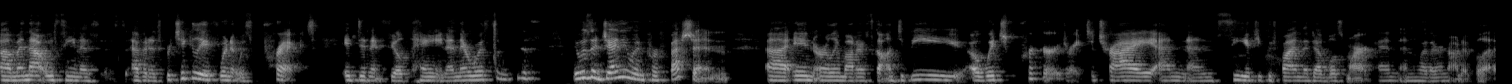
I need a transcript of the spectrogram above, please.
Um, and that was seen as, evidence, particularly if when it was pricked, it didn't feel pain. And there was some, this, it was a genuine profession uh, in early modern Scotland to be a witch pricker, right? To try and, and see if you could find the devil's mark and, and whether or not it bled.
